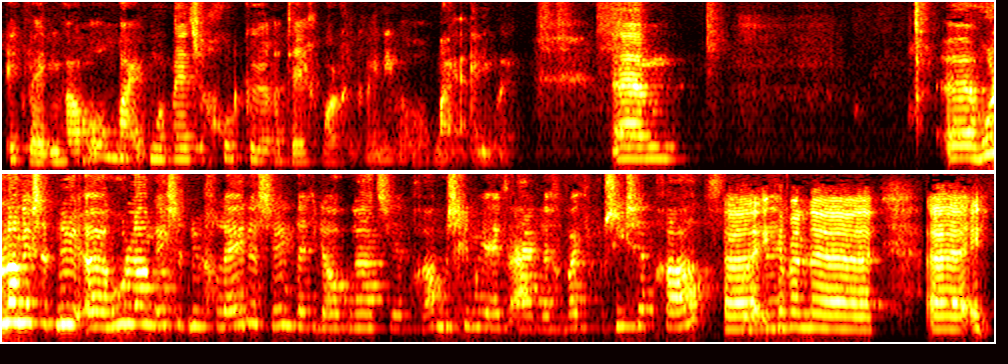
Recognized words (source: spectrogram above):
Ik weet niet waarom, maar ik moet mensen goedkeuren tegenwoordig. Ik weet niet waarom, maar ja, anyway. Ehm, eh, hoe, lang is het nu, eh, hoe lang is het nu geleden, Sint, dat je de operatie hebt gehad? Misschien moet je even uitleggen wat je precies hebt gehad. Eh, ik heb een, ik,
